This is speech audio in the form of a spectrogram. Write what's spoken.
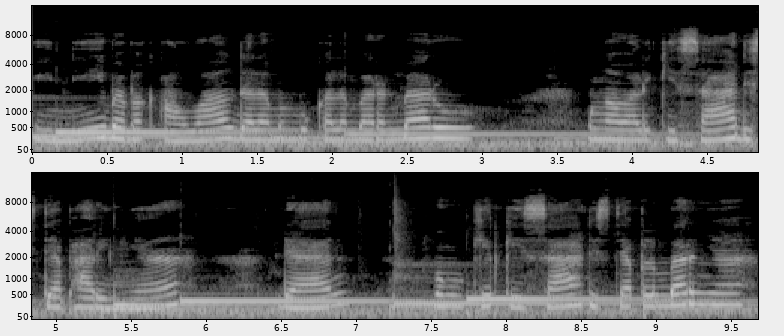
Ini babak awal dalam membuka lembaran baru, mengawali kisah di setiap harinya, dan mengukir kisah di setiap lembarnya.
